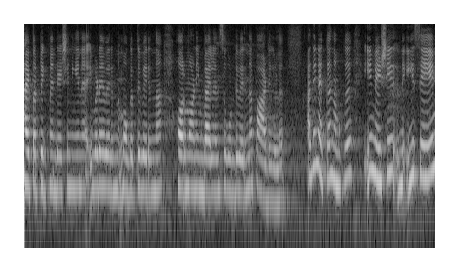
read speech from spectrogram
ഹൈപ്പർ പിഗ്മെന്റേഷൻ ഇങ്ങനെ ഇവിടെ വരുന്ന മുഖത്ത് വരുന്ന ഹോർമോൺ ഇംബാലൻസ് കൊണ്ടുവരുന്ന പാടുകൾ. അതിനൊക്കെ നമുക്ക് ഈ മെഷീൻ ഈ സെയിം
